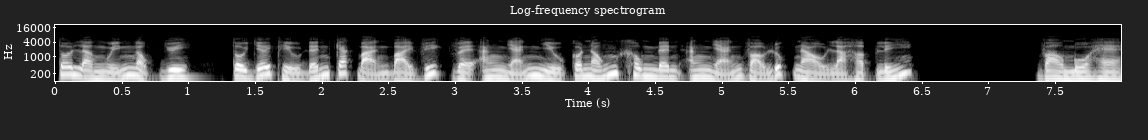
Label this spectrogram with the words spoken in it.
tôi là nguyễn ngọc duy tôi giới thiệu đến các bạn bài viết về ăn nhãn nhiều có nóng không nên ăn nhãn vào lúc nào là hợp lý. Vào mùa hè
